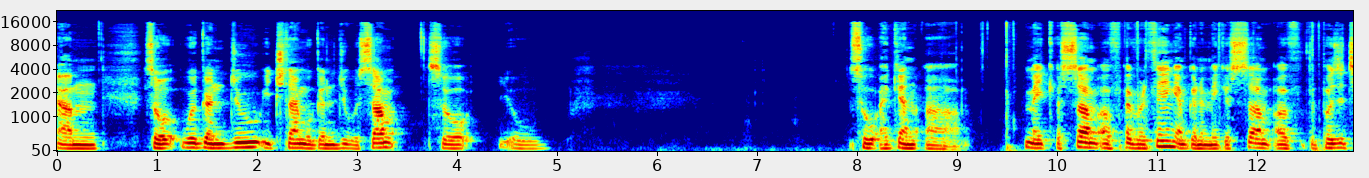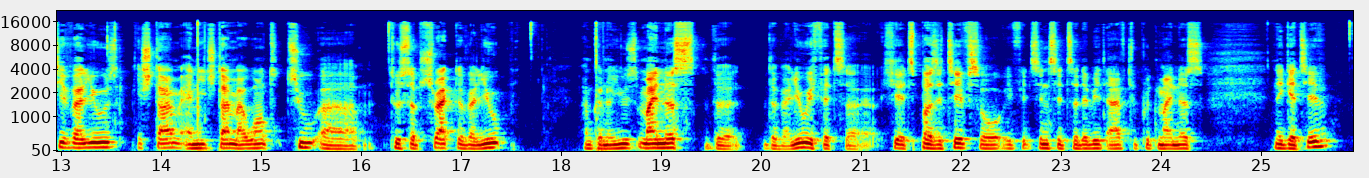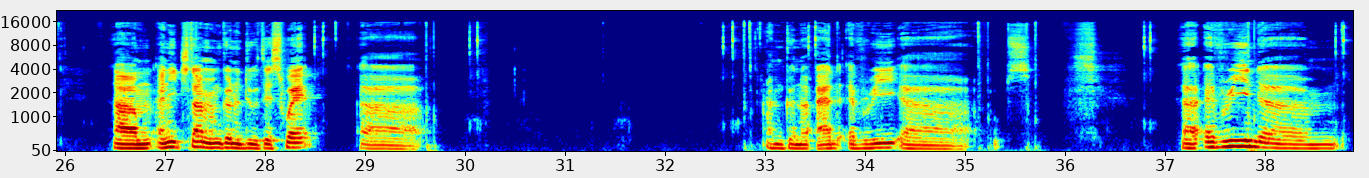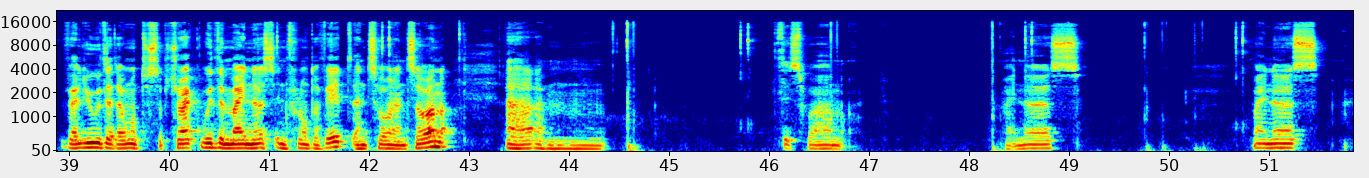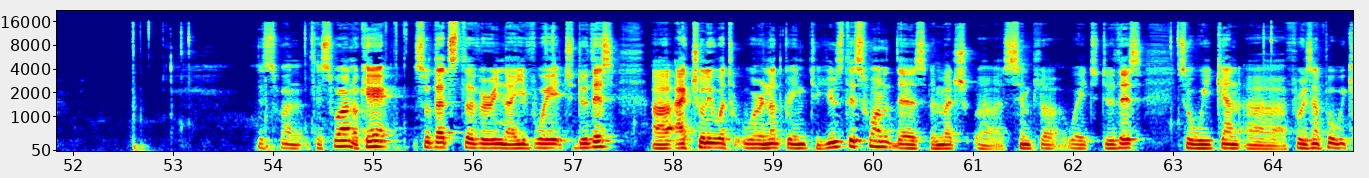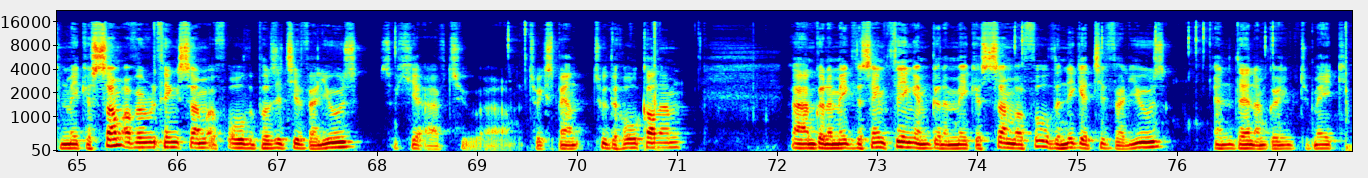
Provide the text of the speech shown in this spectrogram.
Um, so we're going to do, each time we're going to do a sum. So you, so I can uh, make a sum of everything. I'm going to make a sum of the positive values each time. And each time I want to, uh, to subtract the value, I'm going to use minus the, the value. If it's, uh, here it's positive. So if it, since it's a debit, I have to put minus negative. Um, and each time I'm going to do this way, uh, I'm gonna add every uh, oops uh, every um, value that I want to subtract with the minus in front of it, and so on and so on. Um, this one minus minus this one, this one. Okay, so that's the very naive way to do this. Uh, actually, what we're not going to use this one. There's a much uh, simpler way to do this. So we can, uh, for example, we can make a sum of everything, sum of all the positive values. So here I have to, uh, to expand to the whole column. I'm going to make the same thing. I'm going to make a sum of all the negative values. And then I'm going to make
